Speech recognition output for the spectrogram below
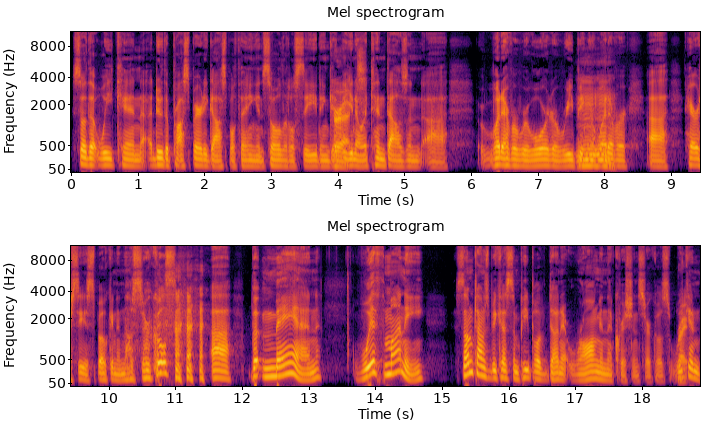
so that we can do the prosperity gospel thing and sow a little seed and get Correct. you know a ten thousand uh, whatever reward or reaping or whatever uh, heresy is spoken in those circles. uh, but man, with money. Sometimes, because some people have done it wrong in the Christian circles, we Right. can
